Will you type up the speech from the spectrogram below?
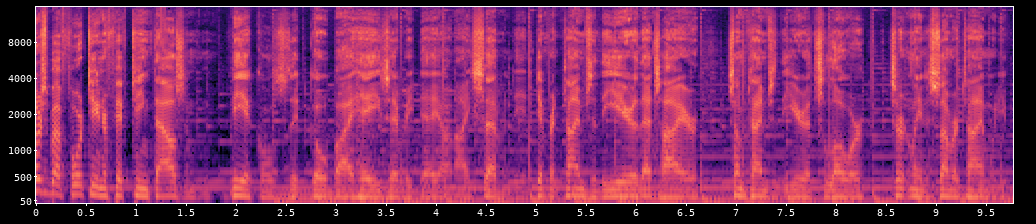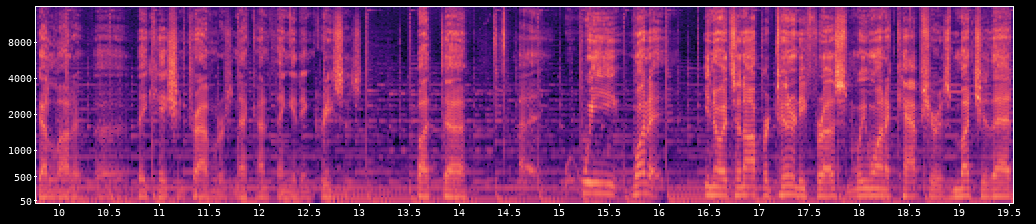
there's about 14 or 15,000 vehicles that go by Hays every day on I-70. At different times of the year, that's higher. Sometimes of the year, it's lower. Certainly in the summertime, when you've got a lot of uh, vacation travelers and that kind of thing, it increases. But uh, uh, we want to, you know, it's an opportunity for us, and we want to capture as much of that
